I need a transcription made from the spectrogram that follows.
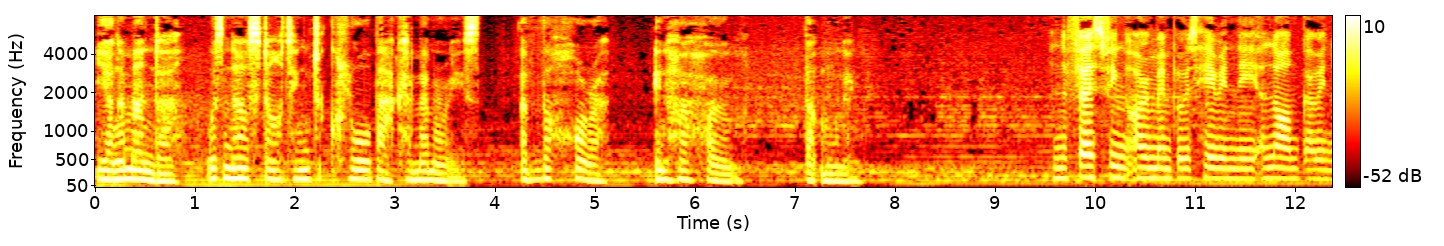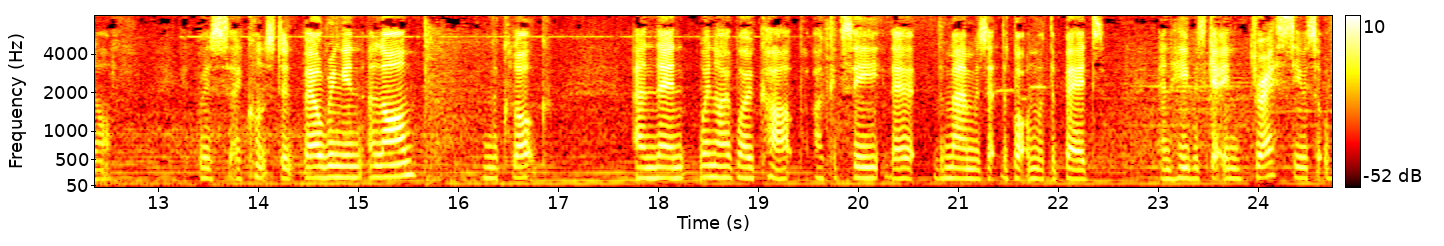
Young Amanda was now starting to claw back her memories of the horror in her home that morning. And the first thing I remember was hearing the alarm going off. It was a constant bell ringing alarm from the clock. And then when I woke up, I could see that the man was at the bottom of the bed and he was getting dressed. He was sort of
